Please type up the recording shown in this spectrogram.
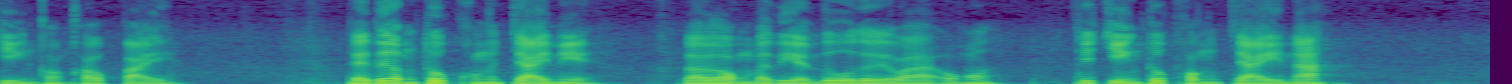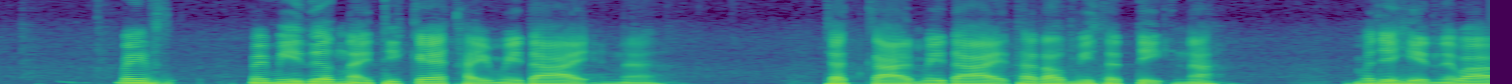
จริงของเขาไป แต่เรื่องทุกข์ของใจเนี่ยเราลองมาเรียนรู้เลยว่าโอ้ที่จริงทุกข์ของใจนะ ไม่ไม่มีเรื่องไหนที่แก้ไขไม่ได้นะ จัดการไม่ได้ถ้าเรามีสตินะ มันจะเห็นเลยว่า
